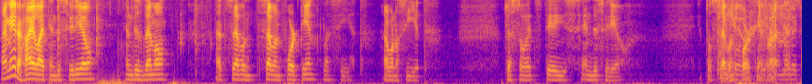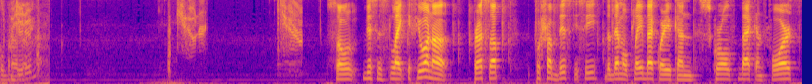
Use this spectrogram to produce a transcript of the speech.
I made a highlight in this video, in this demo, at 7 714. Let's see it. I want to see it, just so it stays in this video. It was 714, right? So this is like if you wanna press up, push up this, you see the demo playback where you can scroll back and forth.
